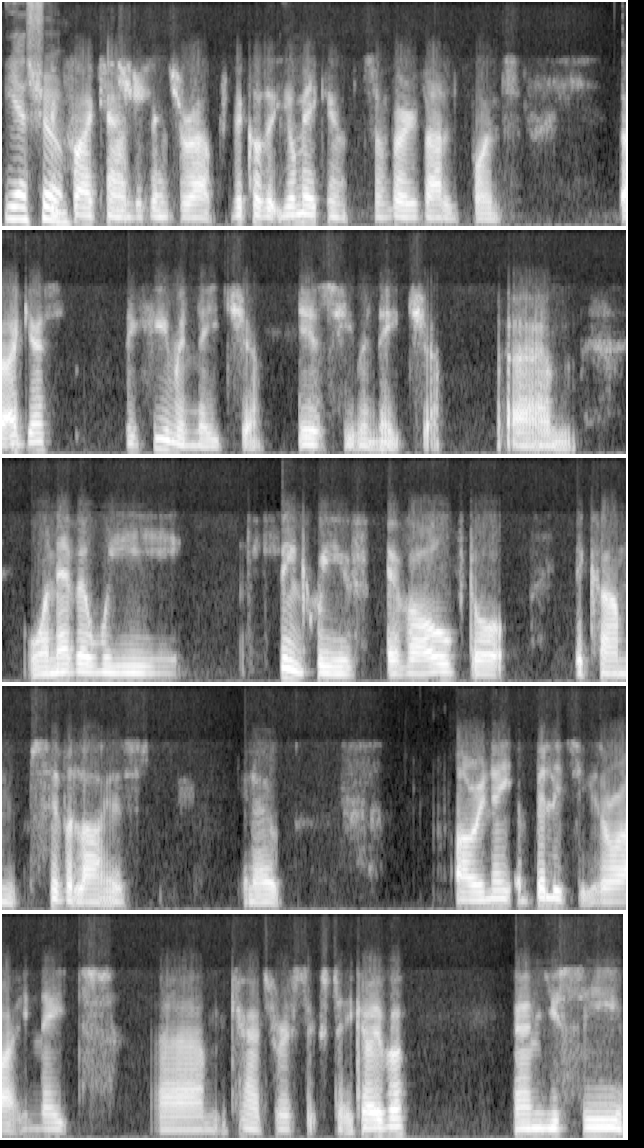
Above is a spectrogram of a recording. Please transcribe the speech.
yeah, sure. if I can just interrupt, because you're making some very valid points. But I guess the human nature is human nature. Um, whenever we think we've evolved or become civilized, you know, our innate abilities or our innate um, characteristics take over. And you see,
